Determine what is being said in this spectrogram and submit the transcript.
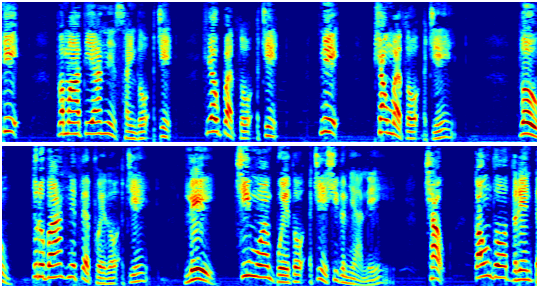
၁သမာတရားနှင့်ဆိုင်သောအကျင့်လျှောက်ပတ်သောအကျင့်၂ဖြောင့်မတ်သောအကျင့်၃ သူတစ်ပါးနှစ်သက်ဖွယ်သောအကျင့်၄ချီးမွမ်းပွေသောအကျင့်ရှိသမျှနေ6ကောင်းသောသတင်းတ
